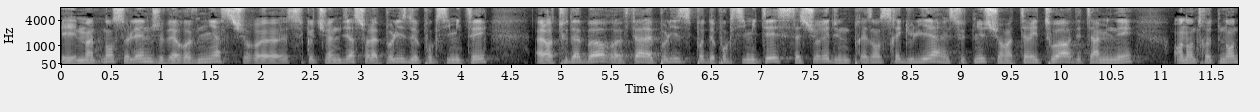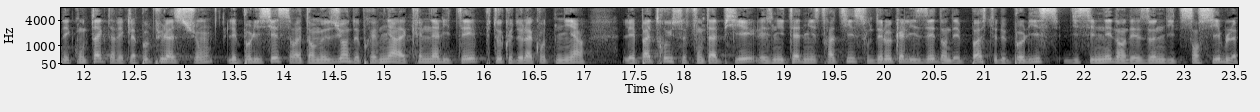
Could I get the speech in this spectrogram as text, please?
Et maintenant, Solène, je vais revenir sur euh, ce que tu viens de dire sur la police de proximité. Alors tout d'abord, euh, faire la police de proximité, c'est s'assurer d'une présence régulière et soutenue sur un territoire déterminé en entretenant des contacts avec la population, les policiers seraient en mesure de prévenir la criminalité plutôt que de la contenir. Les patrouilles se font à pied, les unités administratives sont délocalisées dans des postes de police disséminés dans des zones dites sensibles.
